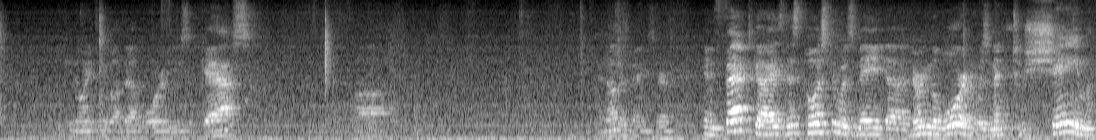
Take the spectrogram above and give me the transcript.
If you know anything about that war and the use of gas, uh, and other things here. In fact, guys, this poster was made uh, during the war and it was meant to shame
